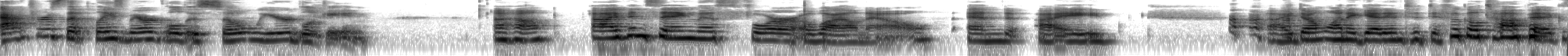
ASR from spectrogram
actress that plays Marigold is so weird looking. Uh huh. I've been saying this for a while now, and I I don't want to get into difficult topics,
